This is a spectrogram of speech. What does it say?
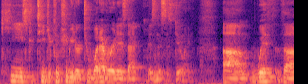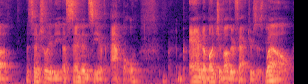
key strategic contributor to whatever it is that business is doing. Um, with the essentially the ascendancy of Apple and a bunch of other factors as well,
